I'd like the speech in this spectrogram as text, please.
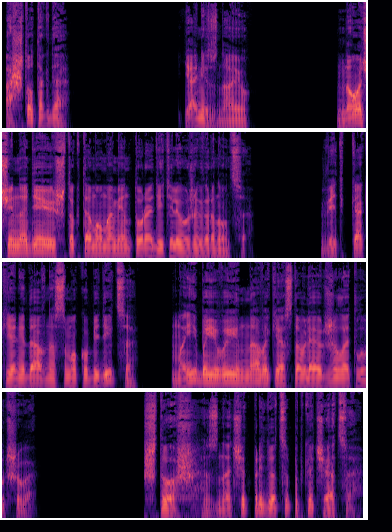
А что тогда? Я не знаю. Но очень надеюсь, что к тому моменту родители уже вернутся. Ведь, как я недавно смог убедиться, мои боевые навыки оставляют желать лучшего. Что ж, значит, придется подкачаться.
